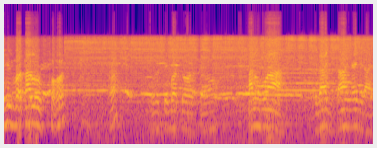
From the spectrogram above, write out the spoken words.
Ele botar ponto. Hã? Você botou então. Pra não voar. Cuidar de carne, né, Girai?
